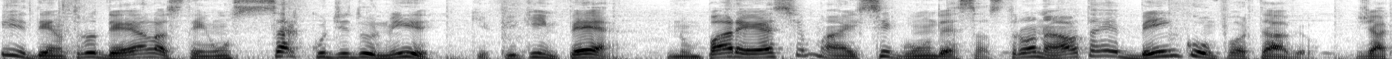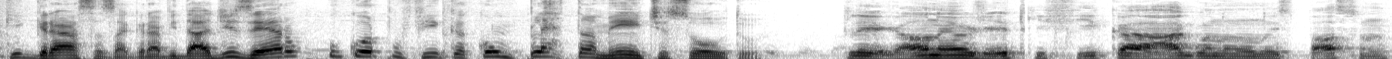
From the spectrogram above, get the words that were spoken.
E dentro delas tem um saco de dormir, que fica em pé. Não parece, mas segundo essa astronauta é bem confortável, já que graças à gravidade zero, o corpo fica completamente solto. Legal, né? O jeito que fica a água no, no espaço, né?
